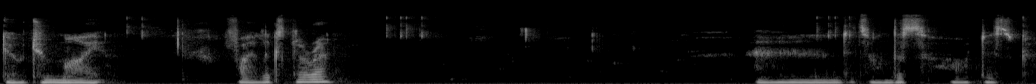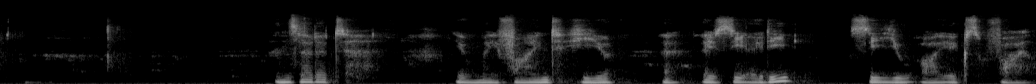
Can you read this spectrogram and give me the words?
go to my file explorer. And it's on this hard disk. Insert it you may find here a ACAD CUIX file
